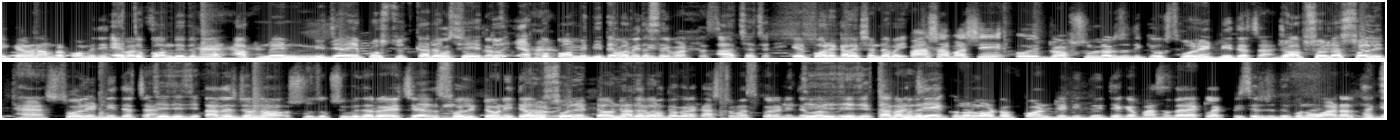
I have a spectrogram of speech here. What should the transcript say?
এই কারণে আমরা কমে দিতে এত কম দিতে হ্যাঁ, মানে হ্যাঁ, আপনি নিজেরাই প্রস্তুতকারক প্রস্তুতকারক, এত হ্যাঁ, কমে দিতে পারতেছেন। আচ্ছা আচ্ছা এরপরে কালেকশনটা ভাই। পাশাপাশি ওই ড্রপ শোল্ডার যদি কেউ সলিড নিতে চায়। ড্রপ শোল্ডার সলিড হ্যাঁ সলিড নিতে চায়। জি জি জি। তাদের জন্য সুযোগ সুবিধা রয়েছে সলিডটাও নিতে পারবে। সলিডটাও নিতে পারবে। করে কাস্টমাইজ করে নিতে জি পারবে। জি জি তার যে কোনো লট অফ কোয়ান্টিটি দুই থেকে পাঁচ হাজার এক লাখ পিসের যদি কোনো অর্ডার থাকে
